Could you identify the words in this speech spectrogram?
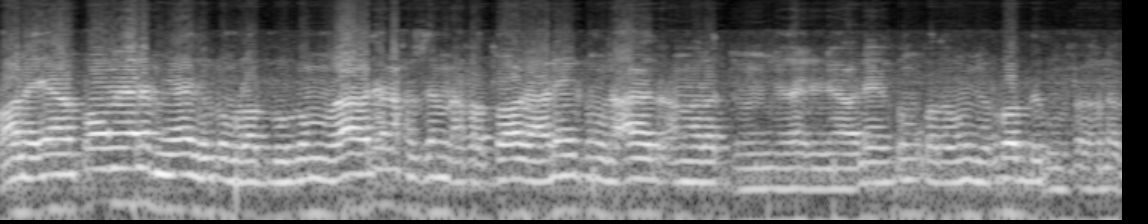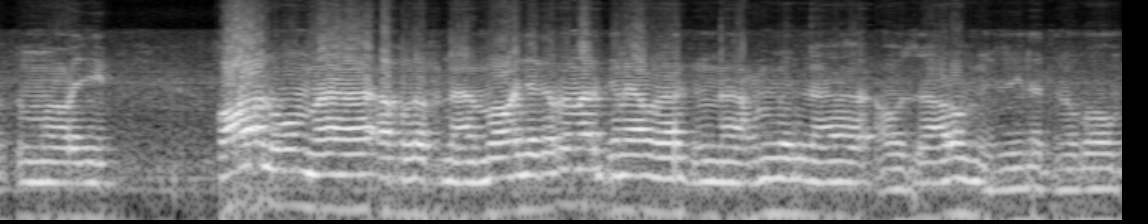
قال يا قوم ألم يأذكم ربكم وعدا حسنا فطال عليكم العاد أمرتم من جاهل عليكم قضوا من ربكم فأخلفتم موعدي؟ قالوا ما أخلفنا موعدك بملكنا ولكننا حملنا أوزار من زينة الروم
